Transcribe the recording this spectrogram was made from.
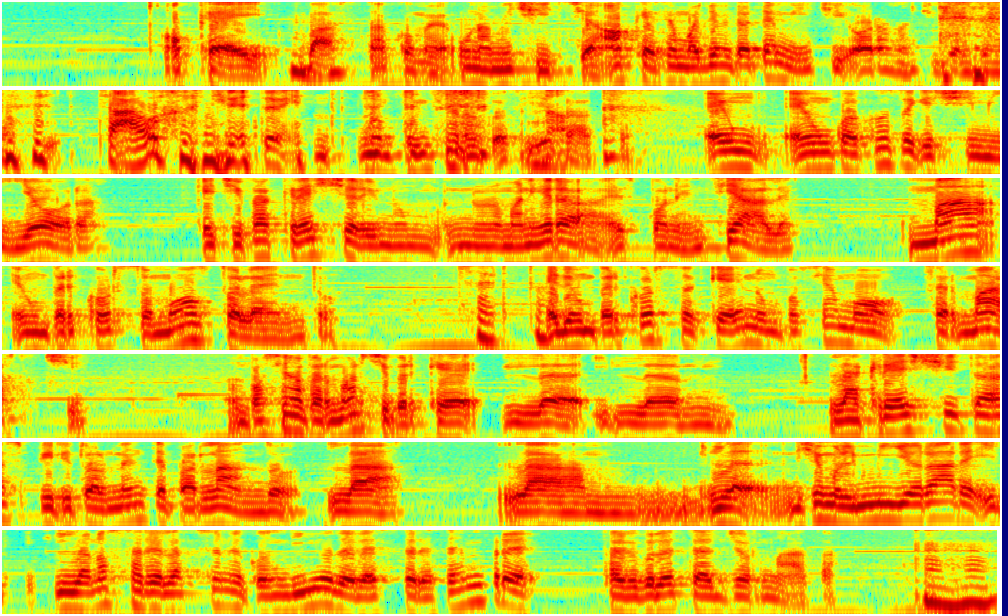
ok, mm-hmm. basta, come un'amicizia. Ok, siamo diventati amici, ora non ci sentiamo più. Ciao, direttamente. non funziona così, no. esatto. È un, è un, qualcosa che ci migliora, che ci fa crescere in, un, in una maniera esponenziale, ma è un percorso molto lento Certo. Ed è un percorso che non possiamo fermarci, non possiamo fermarci perché il, il, mm, la crescita spiritualmente parlando, la, la, mm, la, diciamo, il migliorare il, la nostra relazione con Dio deve essere sempre, tra virgolette, aggiornata. Uh-huh.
